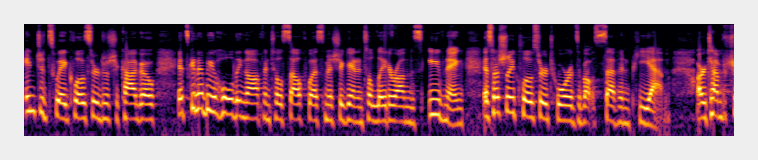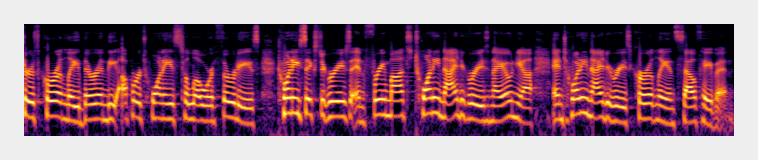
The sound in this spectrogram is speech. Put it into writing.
inch its way closer to Chicago. It's going to be holding off until southwest Michigan until later on this evening, especially closer towards about 7 p.m. Our temperatures currently, they're in the upper 20s to lower 30s, 26 degrees in Fremont, 29 degrees in Ionia, and 29 degrees currently in South Haven.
